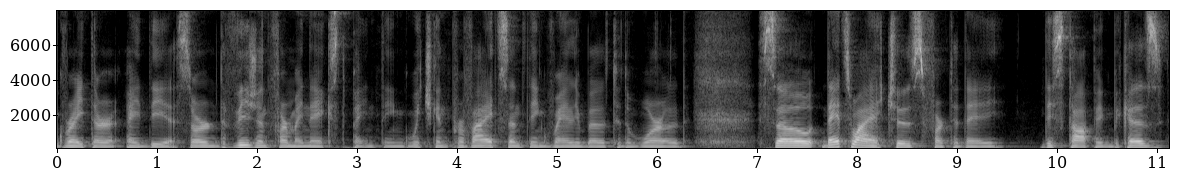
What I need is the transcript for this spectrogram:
greater ideas or the vision for my next painting, which can provide something valuable to the world. So that's why I choose for today this topic because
